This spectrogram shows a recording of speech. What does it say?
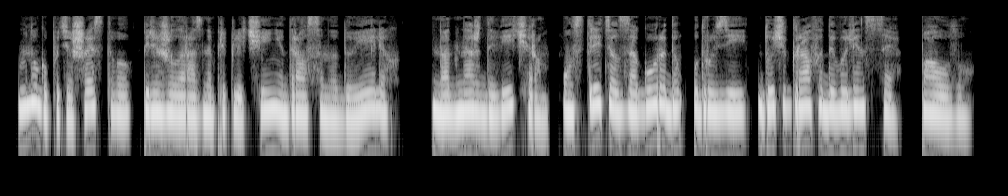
Много путешествовал, пережил разные приключения, дрался на дуэлях. Но однажды вечером он встретил за городом у друзей дочь графа де Валенсе, Паулу.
